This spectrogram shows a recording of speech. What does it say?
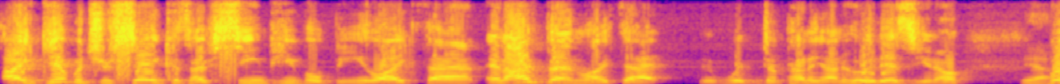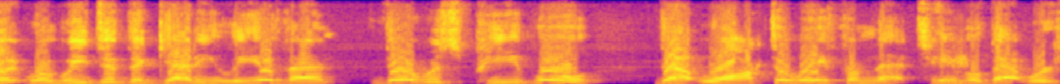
I get what you're saying because I've seen people be like that, and I've been like that with, depending on who it is, you know. Yeah. But when we did the Geddy Lee event, there was people that walked away from that table that were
